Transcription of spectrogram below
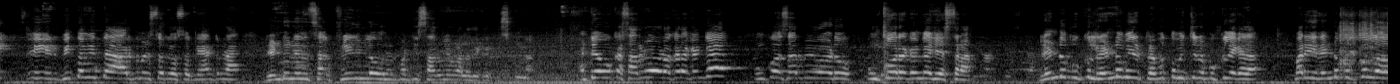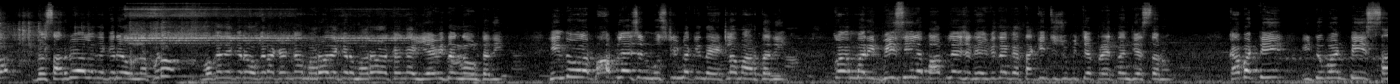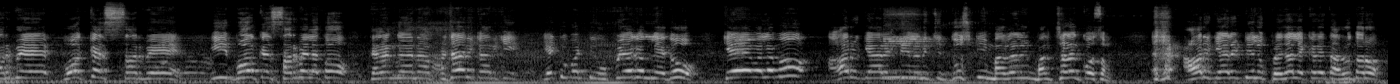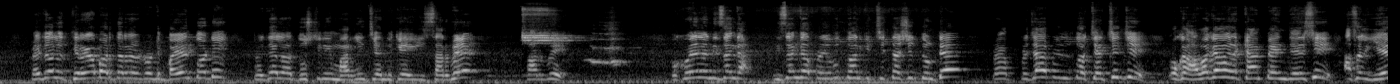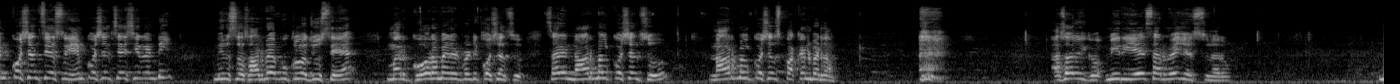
వింత వింత ఆర్గ్యుమెంట్స్ తోటి వస్తుంది. నేను అంటున్నా రెండు నేను ఫీల్డ్లో ఉన్నటువంటి సర్వే వాళ్ళ దగ్గర తీసుకున్నా. అంటే ఒక సర్వే వాడు ఒక రకంగా ఇంకో సర్వే వాడు ఇంకో రకంగా చేస్తారా? రెండు బుక్కులు రెండు మీరు ప్రభుత్వం ఇచ్చిన బుక్లే కదా. మరి ఈ రెండు బుక్కుల్లో సర్వే వాళ్ళ దగ్గరే ఉన్నప్పుడు ఒక దగ్గర ఒక రకంగా మరో దగ్గర మరో రకంగా ఏ విధంగా ఉంటుంది? హిందువుల పాపులేషన్ ముస్లింల కింద ఎట్లా మారుతుంది? మరి బీసీల పాపులేషన్ ఏ విధంగా తగ్గించి చూపించే ప్రయత్నం చేస్తారు? కాబట్టి ఇటువంటి సర్వే బోకస్ సర్వే ఈ బోకస్ సర్వేలతో తెలంగాణ ప్రజానికానికి ఎటువంటి ఉపయోగం లేదు. కేవలము ఆరు గ్యారంటీల నుంచి దృష్టి మరలి మలచడం కోసం. ఆరు గ్యారంటీలు ప్రజలు ఎక్కడైతే అడుగుతారో ప్రజలు తిరగబడతారనేటువంటి భయంతో ప్రజల దృష్టిని మరలించేందుకే ఈ సర్వే సర్వే. ఒకవేళ నిజంగా నిజంగా ప్రభుత్వానికి చిత్తశుద్ధి ఉంటే ప్రజాప్రతినిధులతో చర్చించి ఒక అవగాహన క్యాంపెయిన్ చేసి అసలు ఏం క్వశ్చన్స్ చేస్తారు ఏం క్వశ్చన్స్ చేసిరండి? మీరు సర్వే బుక్లో చూస్తే మరి ఘోరమైనటువంటి క్వశ్చన్స్. సరే నార్మల్ క్వశ్చన్స్ నార్మల్ క్వశ్చన్స్ పక్కన పెడదాం. అసలు మీరు ఏ సర్వే చేస్తున్నారు?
